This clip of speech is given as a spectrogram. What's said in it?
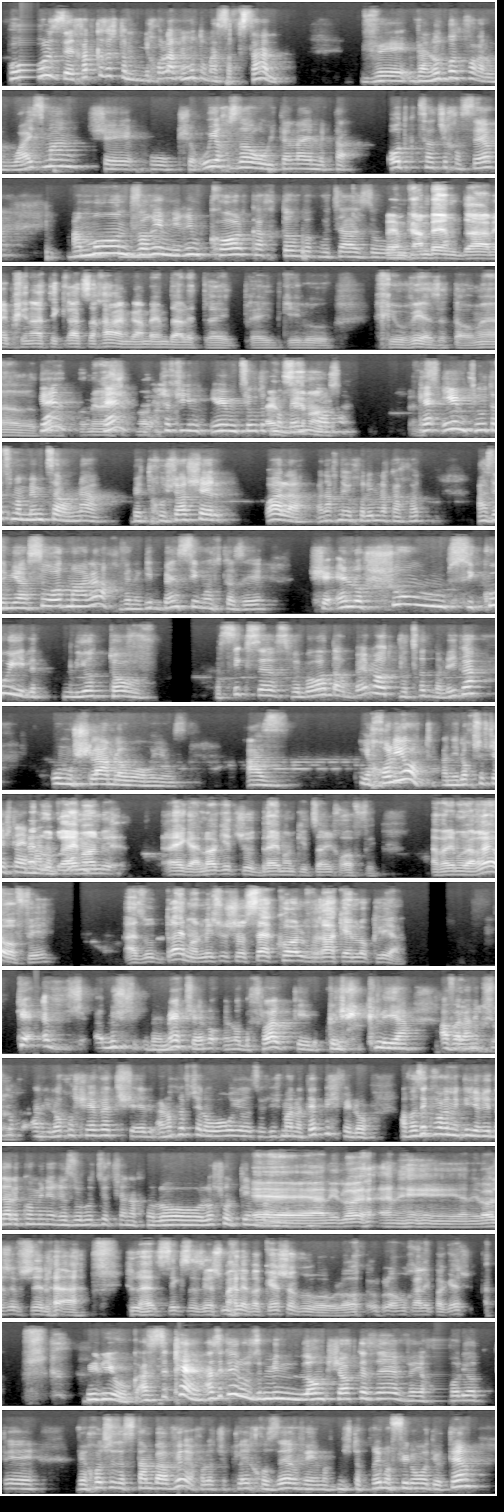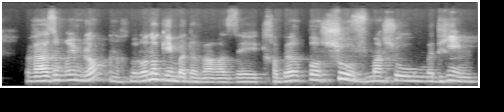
פול זה אחד כזה שאתה יכול להרים אותו מהספסל. ואני לא מדבר כבר על וייזמן, שכשהוא יחזור הוא ייתן להם את העוד קצת שחסר. המון דברים נראים כל כך טוב בקבוצה הזו. והם גם בעמדה מבחינת תקרת שכר, הם גם בעמדה לטרייד, טרייד כאילו חיובי, אז אתה אומר... כן, כן, אני חושב שאם הם ימצאו את עצמם באמצע העונה, כן, אם ימצאו את עצמם באמצע העונה בתחושה של וואלה, אנחנו יכולים לקחת, אז הם יעשו עוד מהלך, ונגיד בן סימונס כזה, שאין לו שום סיכוי להיות טוב בסיקסרס ובעוד הרבה מאוד קבוצות בליגה, הוא מושלם לווריורס. אז יכול להיות, אני לא חושבת שיש להם כן, הוא דריימון, רגע, אני לא אגיד שהוא דריימון כי צריך אופי, אבל אם הוא יראה אופי, אז הוא דריימון, מישהו שעושה הכל ורק אין לו כליאה. כן, מישהו באמת שאין לו, לו בכלל כאילו כליאה, אבל אני פשוט, לא, אני לא חושבת, של, אני לא חושבת שלווריורס יש מה לתת בשבילו, אבל זה כבר ירידה לכל מיני רזולוציות שאנחנו לא, לא שולטים בהן. אה, אני לא, אני, אני לא חושב שלסיקסס יש מה לבקש עבורו, הוא לא, הוא לא מוכן להיפגש בדיוק, אז זה כן, אז זה כאילו זה מין לונג שוט כזה, ויכול להיות, אה, ויכול להיות שזה סתם באוויר, יכול להיות שקליי חוזר והם משתפרים אפילו עוד יותר, ואז אומרים לא, אנחנו לא נוגעים בדבר הזה, התחבר פה שוב משהו מדהים.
